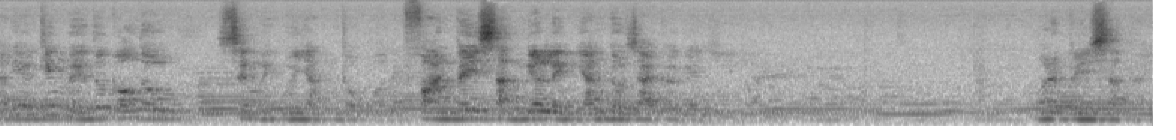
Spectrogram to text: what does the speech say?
喺呢個經历都講到聖靈會引導我哋，凡被神嘅靈引導就係佢嘅兒女，我哋被神去。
